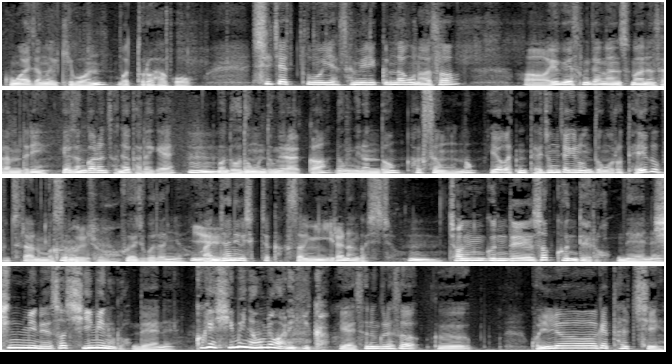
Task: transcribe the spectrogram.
공화정을 기본 모토로 하고 실제 또 이 3일이 끝나고 나서 어, 여기에 성장한 수많은 사람들이 예전과는 전혀 다르게 음. 뭐 노동운동이랄까 농민운동, 학생운동 이와 같은 대중적인 운동으로 대거 분출하는 모습을 그렇죠. 보여주거든요. 예. 완전히 의식적 각성이 일어난 것이죠. 음. 전근대에서 근대로, 네네. 신민에서 시민으로. 네네. 그게 시민혁명 아닙니까? 예, 저는 그래서 그 권력의 탈취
